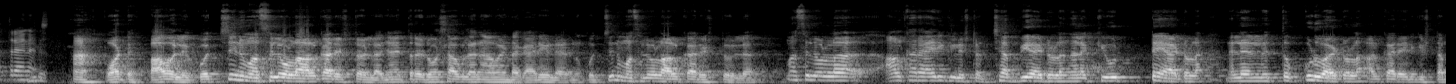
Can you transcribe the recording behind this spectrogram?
അത്രയാണ് ആ പോട്ടെ. പാവല്ലേ കൊച്ചിന് മസിലുള്ള ആൾക്കാരെ ഇഷ്ടമില്ല. ഞാൻ ഇത്ര രോഷാകുലനാവേണ്ട കാര്യമില്ലായിരുന്നു. കൊച്ചിന് മസിലുള്ള ആൾക്കാരെ ഇഷ്ടമില്ല. മസിലുള്ള ആൾക്കാരായിരിക്കില്ല ഇഷ്ടം. ചബ്ബി ആയിട്ടുള്ള നല്ല ക്യൂട്ടേ ആയിട്ടുള്ള നല്ല നല്ല തൊക്കുടുമായിട്ടുള്ള ആൾക്കാരായിരിക്കും ഇഷ്ടം.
